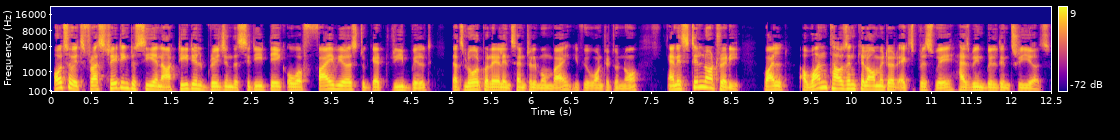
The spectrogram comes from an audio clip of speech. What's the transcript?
Also, it's frustrating to see an arterial bridge in the city take over five years to get rebuilt. That's Lower Parel in central Mumbai, if you wanted to know. And it's still not ready, while a 1,000 kilometer expressway has been built in three years.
